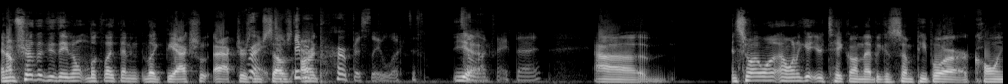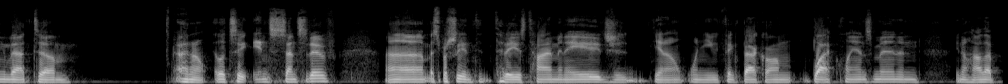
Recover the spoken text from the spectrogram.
And I'm sure that they don't look like them, like the actual actors Right. themselves they aren't purposely looked Yeah. look like that. Um, and so I want I want to get your take on that because some people are calling that um, I don't know, let's say insensitive, um, especially in t- today's time and age. You know, when you think back on BlacKkKlansman and you know how that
